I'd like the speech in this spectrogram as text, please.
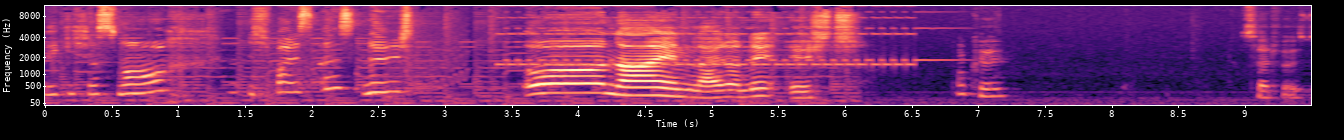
Krieg ich es noch? Ich weiß es nicht. Oh nein, leider nicht. Okay. Sad face.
